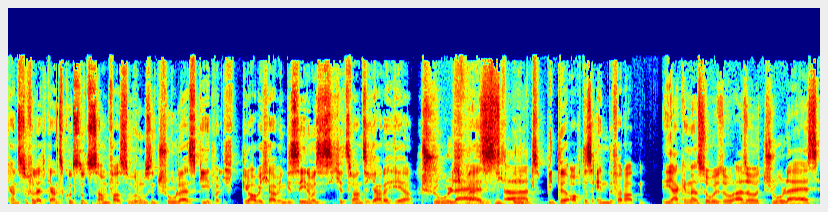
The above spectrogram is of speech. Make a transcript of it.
Kannst du vielleicht ganz kurz nur zusammenfassen, worum es in True Lies geht? Weil ich glaube, ich habe ihn gesehen, aber es ist sicher 20 Jahre her. True Ich weiß es Lies, nicht. äh, Und bitte auch das Ende verraten. Ja, genau, sowieso. Also True Lies,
